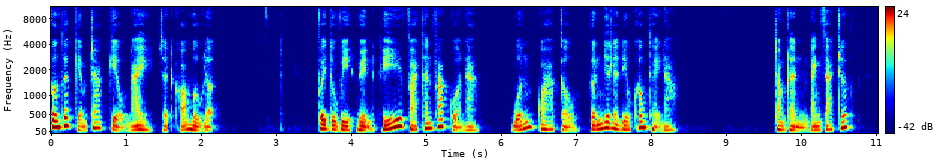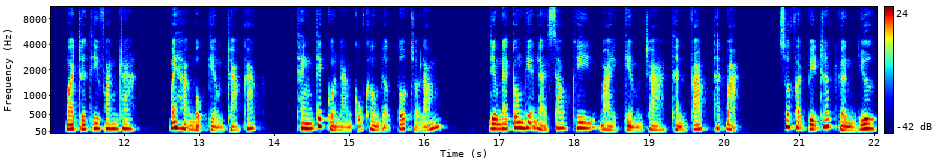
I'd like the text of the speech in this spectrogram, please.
phương thức kiểm tra kiểu này rất khó mưu lợi. Với tu vi huyền khí và thân pháp của nàng, muốn qua cầu gần như là điều không thể nào. Trong lần đánh giá trước, ngoài trừ thi văn ra, mấy hạng mục kiểm tra khác, thành tích của nàng cũng không được tốt cho lắm. Điều này có nghĩa là sau khi bài kiểm tra thần pháp thất bại, số phận bị rớt gần như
